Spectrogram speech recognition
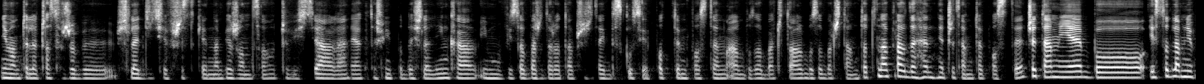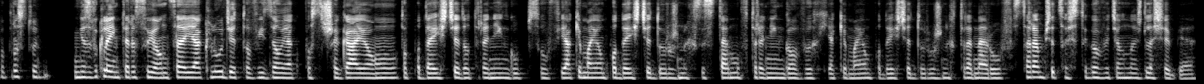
nie mam tyle czasu, żeby śledzić je wszystkie na bieżąco oczywiście, ale jak ktoś mi podeśle linka i mówi zobacz Dorota, przeczytaj dyskusję pod tym postem, albo zobacz to, albo zobacz tamto, to naprawdę chętnie czytam te posty. Czytam je, bo jest to dla mnie po prostu niezwykle interesujące, jak ludzie to widzą, jak postrzegają to podejście do treningu psów, jakie mają podejście do różnych systemów treningowych, jakie mają podejście do różnych trenerów. Staram się coś z tego wyciągnąć dla siebie,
